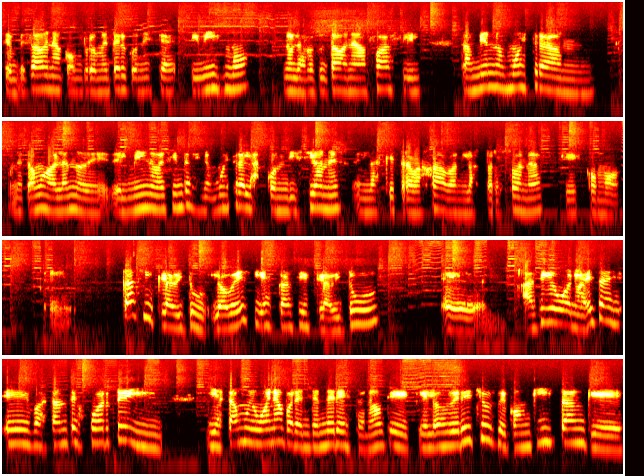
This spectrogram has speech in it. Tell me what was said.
se empezaban a comprometer con este activismo, no les resultaba nada fácil. También nos muestra, mm, bueno, estamos hablando de, del 1900 y nos muestra las condiciones en las que trabajaban las personas, que es como eh, casi esclavitud, lo ves y es casi esclavitud. Eh, así que bueno, esa es, bastante fuerte y, está muy buena para entender esto, ¿no? Que, los derechos se conquistan, que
